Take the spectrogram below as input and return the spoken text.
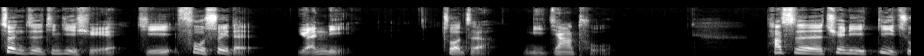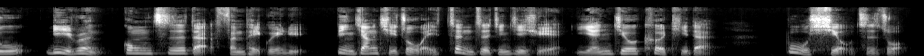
政治经济学及赋税的原理，作者李嘉图。他是确立地租、利润、工资的分配规律，并将其作为政治经济学研究课题的不朽之作。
